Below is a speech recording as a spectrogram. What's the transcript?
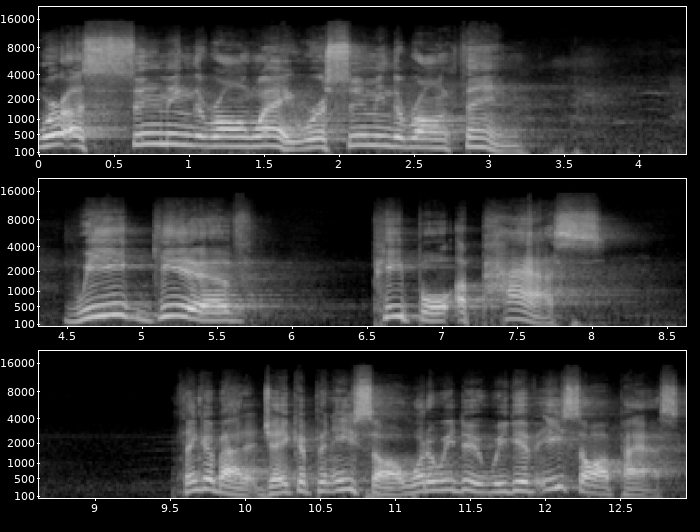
we're assuming the wrong way, we're assuming the wrong thing. We give people a pass. Think about it Jacob and Esau. What do we do? We give Esau a pass.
